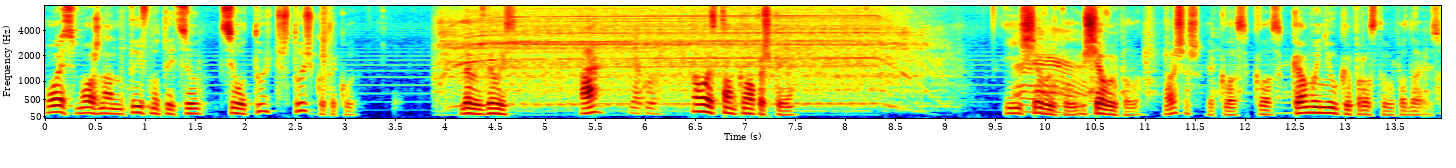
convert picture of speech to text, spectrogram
Ось можна натиснути цю, цю ту- штучку таку. Дивись, дивись. А? Яку? Ось там кнопочка є. І ще випало, ще випало. Бачиш, як клас, клас. Каменюки просто випадають.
